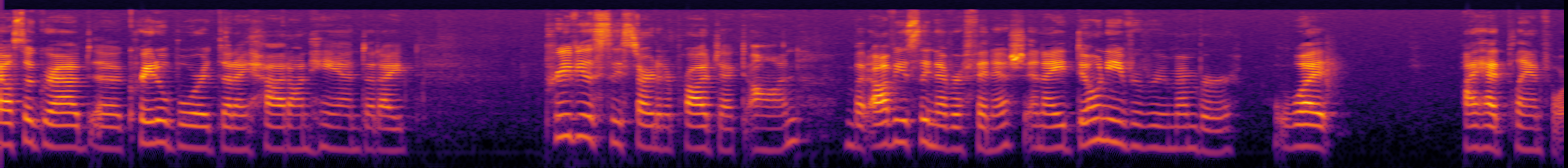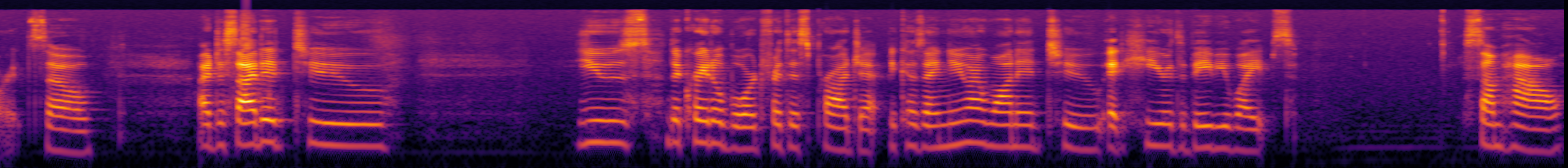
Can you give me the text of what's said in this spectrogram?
also grabbed a cradle board that I had on hand that I previously started a project on, but obviously never finished, and I don't even remember what I had planned for it. So I decided to use the cradle board for this project because I knew I wanted to adhere the baby wipes somehow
